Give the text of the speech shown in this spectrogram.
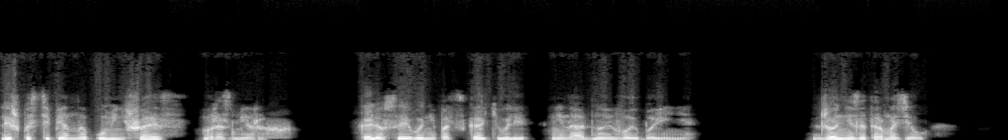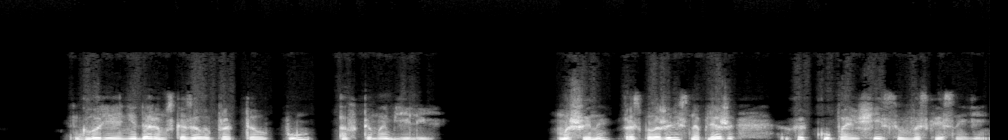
лишь постепенно уменьшаясь в размерах. Колеса его не подскакивали ни на одной выбоине. Джонни затормозил. Глория недаром сказала про толпу автомобилей. Машины расположились на пляже, как купающиеся в воскресный день.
